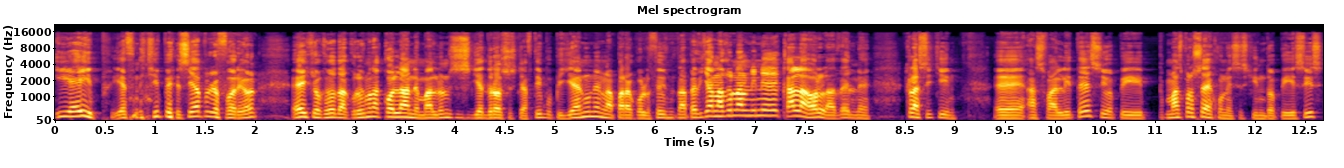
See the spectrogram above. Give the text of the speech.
η ΑΕΠ, η Εθνική Υπηρεσία Πληροφοριών. Έχει 80 κρούσματα, κολλάνε μάλλον στις συγκεντρώσεις και αυτοί που πηγαίνουν να παρακολουθήσουν τα παιδιά να δουν αν είναι καλά όλα. Δεν είναι κλασικοί ε, ασφαλίτες οι οποίοι μας προσέχουν στις κινητοποιήσεις.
